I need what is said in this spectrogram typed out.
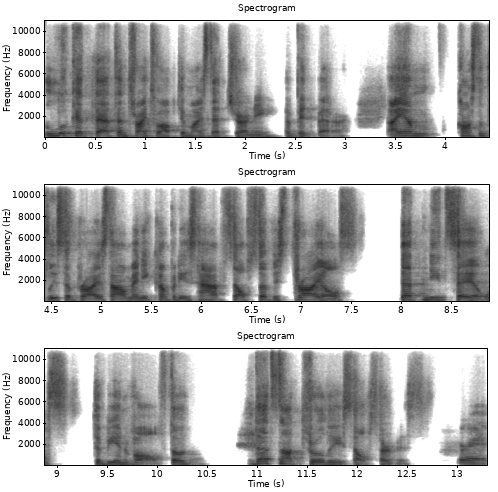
look at that and try to optimize that journey a bit better. I am constantly surprised how many companies have self-service trials that need sales to be involved. So that's not truly self-service. Right.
